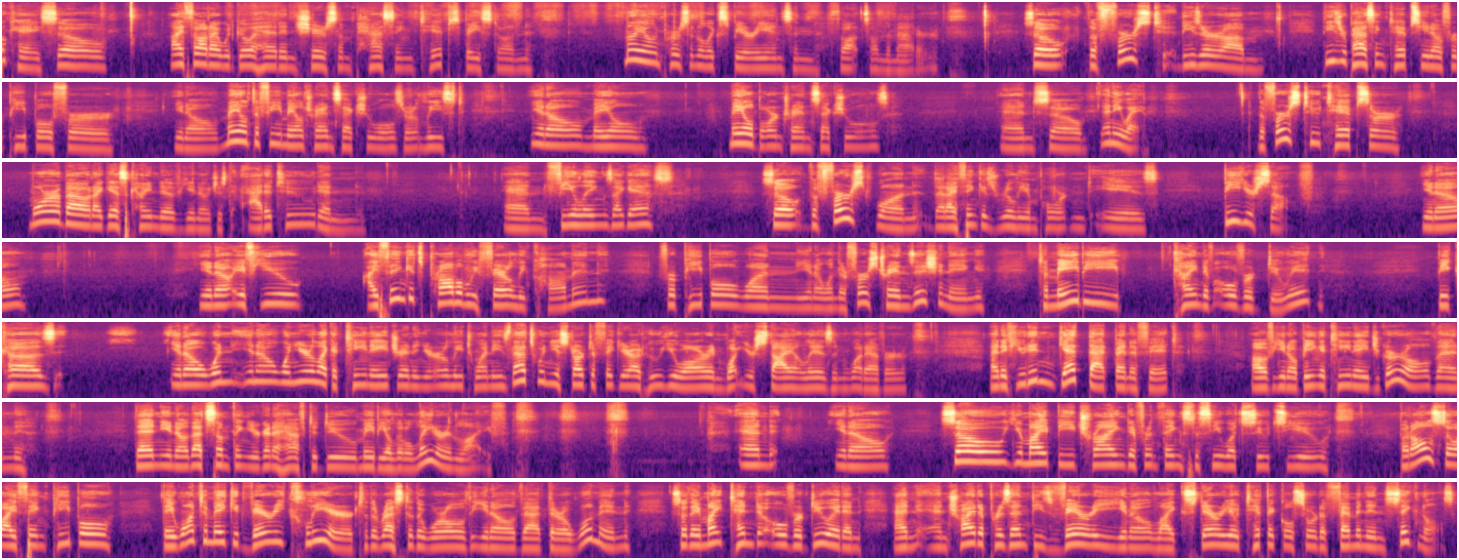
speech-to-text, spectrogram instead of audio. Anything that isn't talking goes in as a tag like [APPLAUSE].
Okay, so I thought I would go ahead and share some passing tips based on my own personal experience and thoughts on the matter. So the first, these are um, these are passing tips, you know, for people for, you know, male to female transsexuals, or at least, you know, male, male-born transsexuals. And so, anyway, the first two tips are more about, I guess, kind of, you know, just attitude and and feelings, I guess. So the first one that I think is really important is be yourself. You know? You know, if you I think it's probably fairly common for people when, you know, when they're first transitioning to maybe kind of overdo it because you know when you know when you're like a teenager and in your early 20s that's when you start to figure out who you are and what your style is and whatever. And if you didn't get that benefit of you know being a teenage girl then then you know that's something you're going to have to do maybe a little later in life. And you know so you might be trying different things to see what suits you. But also I think people they want to make it very clear to the rest of the world, you know, that they're a woman, so they might tend to overdo it and and and try to present these very, you know, like stereotypical sort of feminine signals.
